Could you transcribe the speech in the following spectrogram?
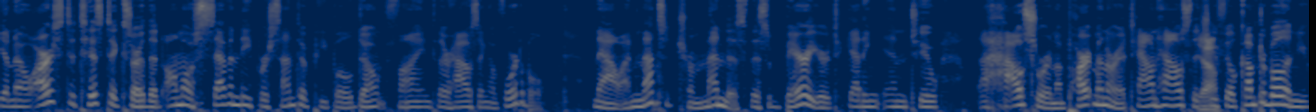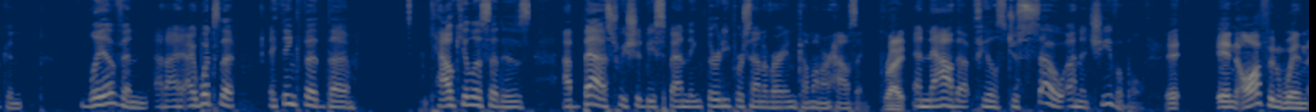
you know, our statistics are that almost 70% of people don't find their housing affordable now. I mean, that's a tremendous, this barrier to getting into a house or an apartment or a townhouse that Yeah. you feel comfortable and you can live. And, and I, I, what's the, I think that the, calculus that is at best we should be spending 30% of our income on our housing Right. and now that feels just so unachievable It- and often when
